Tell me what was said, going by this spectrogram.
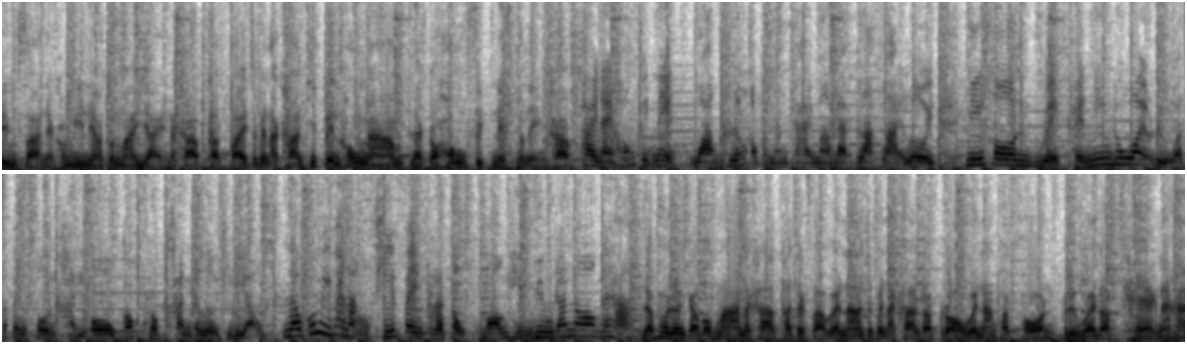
ริมสระเนี่ยเขามีแนวต้นไม้ใหญ่นะครับ ถัดไปจะเป็นอาคารที่เป็นห้องน้ำและก็ห้องฟิตเนสนั่นเองครับ ภายในห้องฟิตเนสวางเครื่องออกกำลังกายมาแบบหลากหลายเลย มีโซนเวทเทรนนิ่งด้วย หรือว่าจะเป็นโซนคาร์ดิโอก็ครบครันกันเลยทีเดียว แล้วก็มีผนังที่เป็นกระจกมองเห็นวิวด้านนอกนะคะ แล้วพอเดินกลับออกมานะครับถัดจากสระว่ายน้ำจะเป็นอาคารรับรองไว้นั่งพักผ่อน หรือไว้รับแขกนะฮะ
